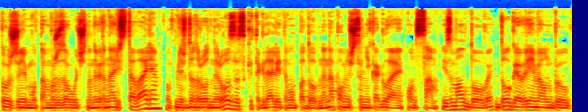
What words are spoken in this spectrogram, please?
тоже ему там уже заочно, наверное, арестовали в международный розыск и так далее и тому подобное. Напомню, что Николай, он сам из Молдовы. Долгое время он был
